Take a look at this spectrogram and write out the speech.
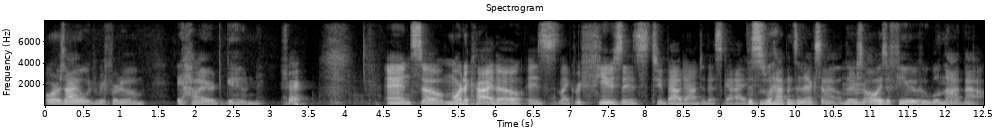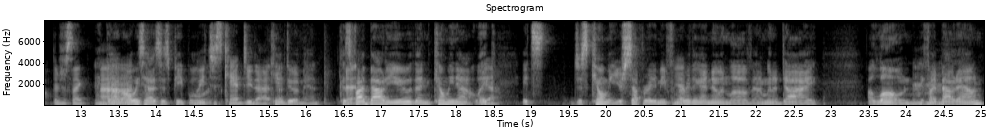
Or as I would refer to him, a hired goon. Sure. And so Mordecai though is like refuses to bow down to this guy. This is what happens in exile. There's always a few who will not bow. They're just like And God "Uh, always has his people. we just can't do that. can't do it, man. Because if Uh, I bow to you, then kill me now. Like Yeah. it's just kill me. You're separating me from Yeah. everything I know and love, and I'm gonna die alone if I Mm-hmm. bow down,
